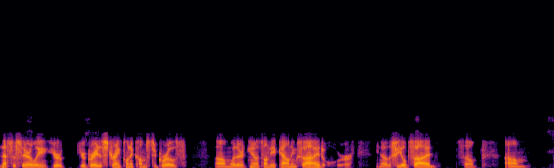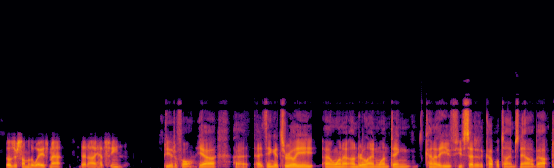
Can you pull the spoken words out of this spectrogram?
necessarily your your greatest strength when it comes to growth um, whether you know it's on the accounting side or you know the field side so um, those are some of the ways, Matt, that I have seen. Beautiful. Yeah, I think it's really. I want to underline one thing, kind of that you've you've said it a couple times now about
